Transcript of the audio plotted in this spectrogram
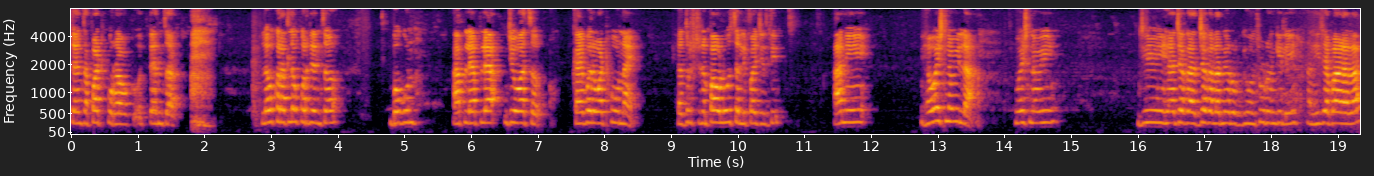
त्यांचा पाठपुरावा त्यांचा लवकरात लवकर त्यांचं बघून आपल्या आपल्या जीवाचं काय बरं वाट होऊ नये ह्या दृष्टीनं पावलं उचलली पाहिजे ती. आणि ह्या वैष्णवीला वैष्णवी जी ह्या जगात जगाला निरोप घेऊन सोडून गेली आणि हिच्या बाळाला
